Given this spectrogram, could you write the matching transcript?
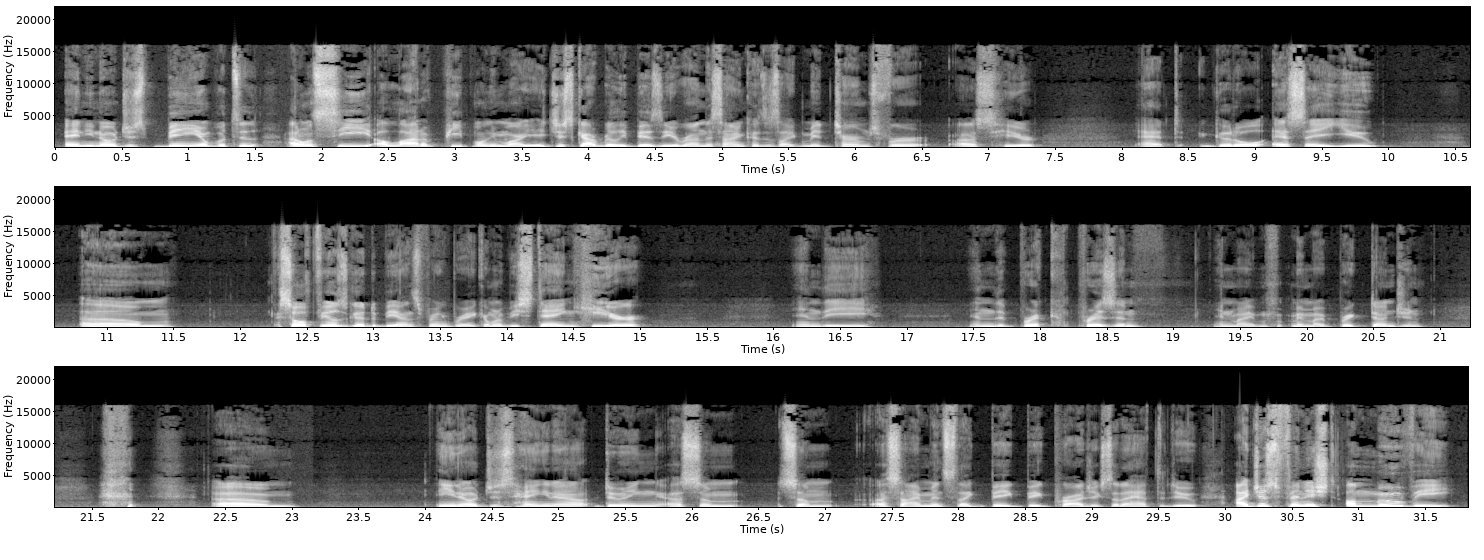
and you know just being able to i don't see a lot of people anymore it just got really busy around this time because it's like midterms for us here at good old sau um so it feels good to be on spring break i'm going to be staying here in the in the brick prison in my in my brick dungeon um you know just hanging out doing uh, some some assignments, like big, big projects that I have to do. I just finished a movie,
